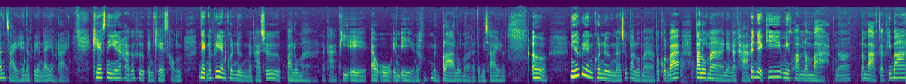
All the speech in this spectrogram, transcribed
มั่นใจให้นักเรียนได้อย่างไร เคสนี้นะคะก็คือเป็นเคสของเด็กนักเรียนคนหนึ่งนะคะ ชื่อปาโลมานะคะ P A L O M A นะเหมือนปลาโลมาแต่ไม่ใช่นะเออมีนักเรียนคนหนึ่งนะชื่อปาโลมา ปรากฏว่าปาโลมาเนี่ยนะคะเป็นเด็กที่มีความลำบากนะลำบากจากที่บ้าน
